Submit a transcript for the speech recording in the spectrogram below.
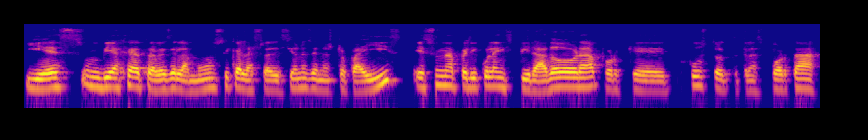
y es un viaje a través de la música, las tradiciones de nuestro país. Es una película inspiradora porque justo te transporta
